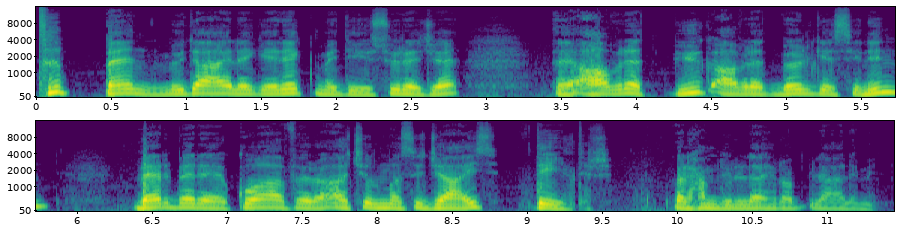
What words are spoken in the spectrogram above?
tıbben müdahale gerekmediği sürece e, avret, büyük avret bölgesinin berbere, kuaföre açılması caiz değildir. Velhamdülillahi Rabbil Alemin.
